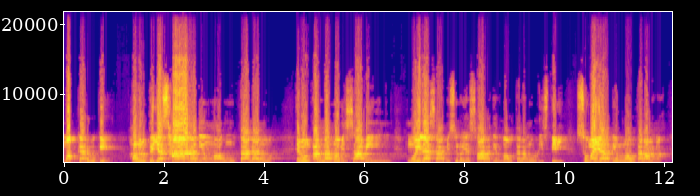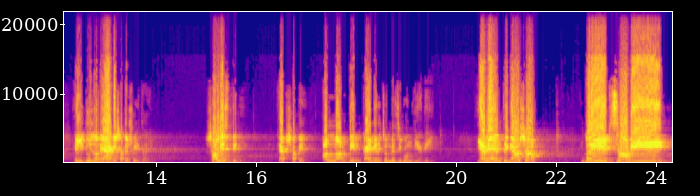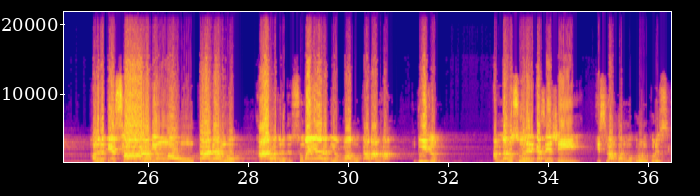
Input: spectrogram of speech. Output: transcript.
মক্কার বুকে হজরত এবং আল্লাহ নবী সাহাবী, মহিলা সাহাবী ছিল ইয়াসার রাদিয়াল্লাহু তাআলা স্ত্রী সুমাইয়া রাদিয়াল্লাহু তাআলা আনহা। এই দুইজনে একই সাথে শহীদ হয়। স্বামী, স্ত্রী একসাথে আল্লাহর দিন কায়েমের জন্য জীবন দিয়ে দেই। ইয়ামেন থেকে আসা গরিব সাহাবী হযরত ইয়াসার রাদিয়াল্লাহু তাআলা আনহু আর হজরত সুমাইয়া রাদিয়াল্লাহু তাআলা আনহা দুইজন। আল্লাহ রসুলের কাছে এসে ইসলাম ধর্ম গ্রহণ করেছে।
